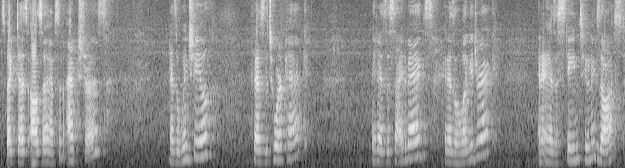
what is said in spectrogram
This bike does also have some extras. It has a windshield. It has the tour pack. It has the side bags, it has a luggage rack, and it has a Staintune exhaust.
